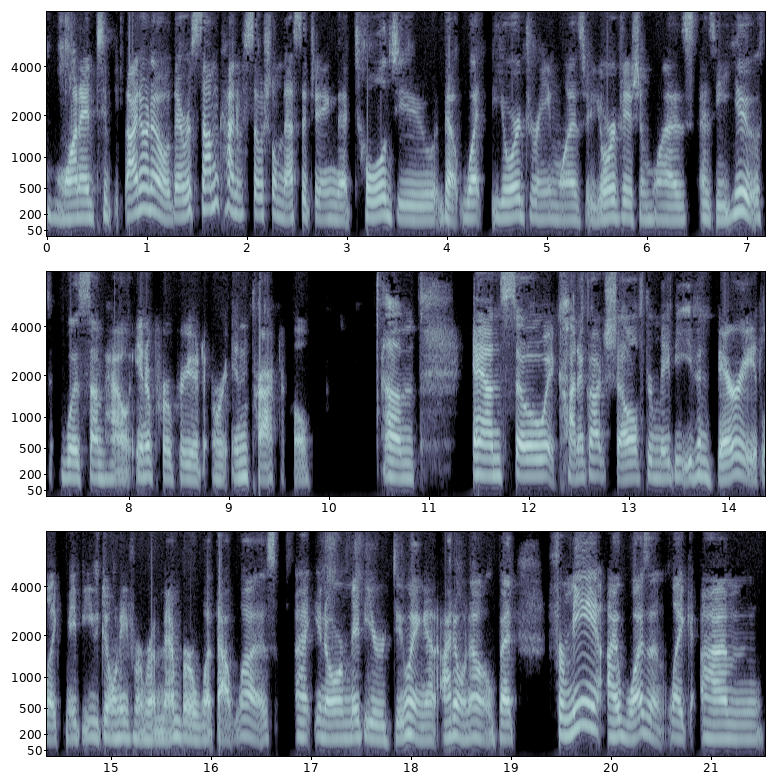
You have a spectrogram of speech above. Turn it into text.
wanted to be, i don't know there was some kind of social messaging that told you that what your dream was or your vision was as a youth was somehow inappropriate or impractical. Um, and so it kind of got shelved or maybe even buried like maybe you don't even remember what that was uh, you know or maybe you're doing it i don't know. But for me i wasn't like um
